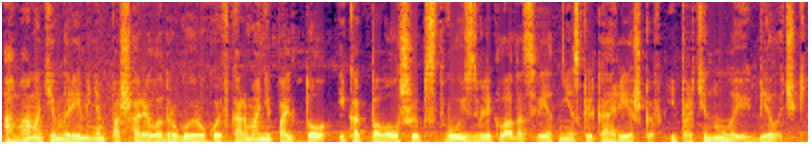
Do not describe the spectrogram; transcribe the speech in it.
А мама тем временем пошарила другой рукой в кармане пальто и, как по волшебству, извлекла на свет несколько орешков и протянула их белочке.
